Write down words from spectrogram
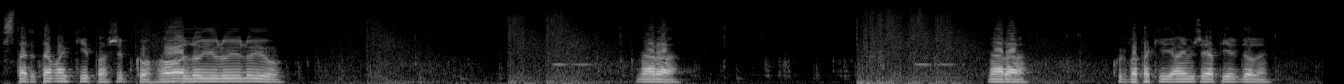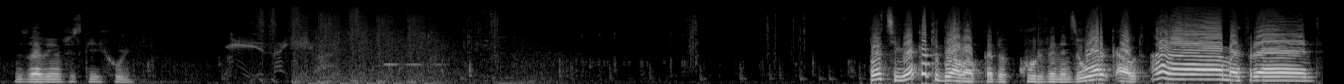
Stary, dawaj kiepa, szybko. O, luju, luju, luju. Nara. Nara. Kurwa taki aim, że ja pierdolę. Zabiłem wszystkich chuj. Powiedzcie mi, jaka to była mapka do kurwy nędzy? Workout! Aaa, my friend!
